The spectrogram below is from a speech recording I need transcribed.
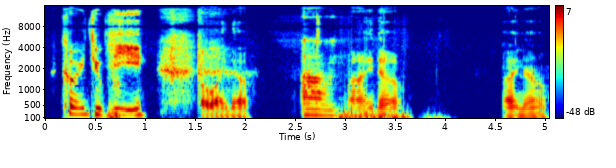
going to be. Oh, I know. Um, I know. I know.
